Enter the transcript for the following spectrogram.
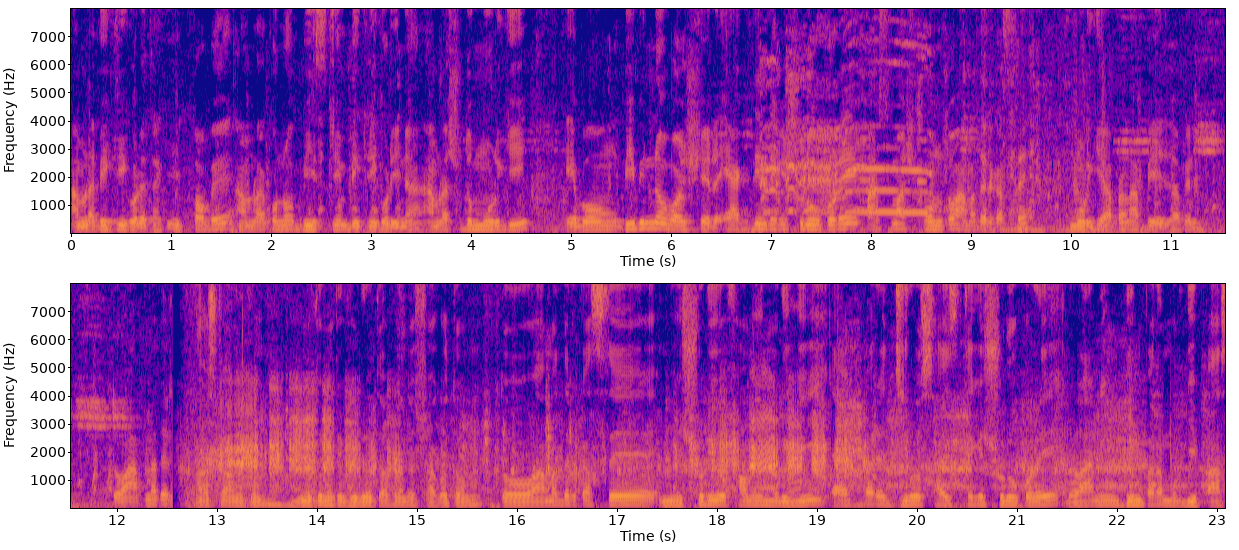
আমরা বিক্রি করে থাকি। তবে আমরা কোনো বীজ ডিম বিক্রি করি না। আমরা শুধু মুরগি এবং বিভিন্ন বয়সের একদিন থেকে শুরু করে পাঁচ মাস পর্যন্ত আমাদের কাছে মুরগি আপনারা পেয়ে যাবেন। তো আপনাদের আসসালামু আলাইকুম নতুন একটি ভিডিওতে আপনাদের স্বাগতম। তো আমাদের কাছে মিশরীয় ফার্মি মুরগি একবারে জিরো সাইজ থেকে শুরু করে রানিং ডিম পাড়া মুরগি পাঁচ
